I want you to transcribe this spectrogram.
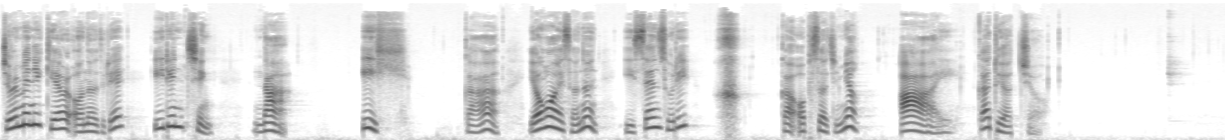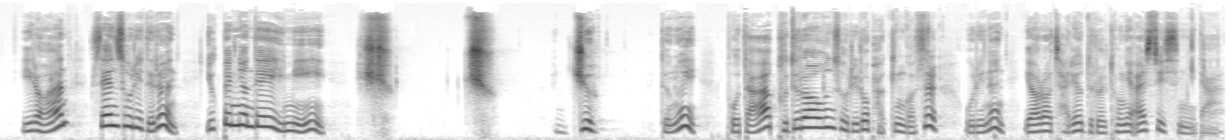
줄메니 계열 언어들의 1인칭 나, ich가 영어에서는 이 센 소리 흐 가 없어지며 I가 되었죠. 이러한 센 소리들은 600년대에 이미 슈, 슈, 주 등의 보다 부드러운 소리로 바뀐 것을 우리는 여러 자료들을 통해 알 수 있습니다.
